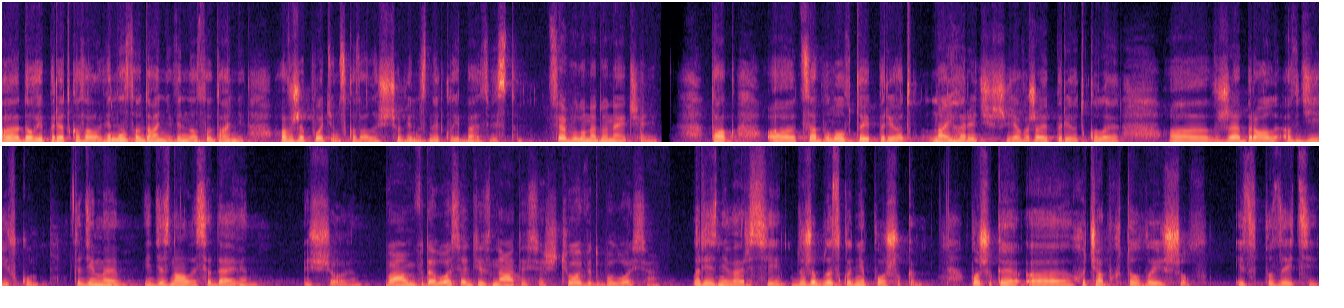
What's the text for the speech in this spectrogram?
е, довгий період казала, він на завданні, він на завданні. А вже потім сказали, що він зниклий безвісти. Це було на Донеччині. Так, е, це було в той період, найгарячіший, я вважаю, період, коли е, вже брали Авдіївку. Тоді ми і дізналися, де він і що він. Вам вдалося дізнатися, що відбулося? Різні версії, дуже були складні пошуки. Пошуки, е, хоча б хто вийшов із позицій.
